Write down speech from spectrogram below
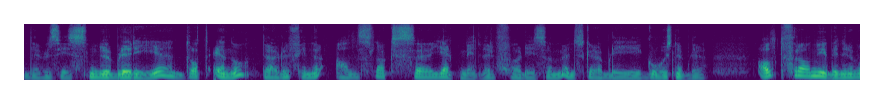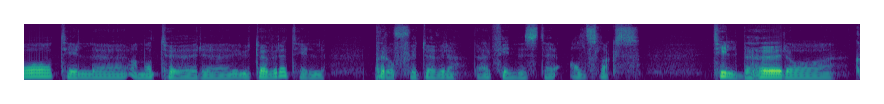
dvs. Si snubleriet.no, der du finner all slags eh, hjelpemidler for de som ønsker å bli gode snublere. Alt fra nybegynnernivå til uh, amatørutøvere til proffutøvere. Der finnes det all slags tilbehør og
